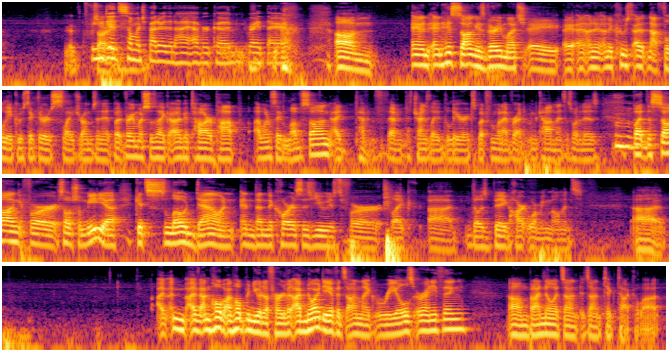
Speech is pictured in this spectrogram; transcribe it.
You did so much better than I ever could right there. Um, and and his song is very much a, a an, an acoustic, uh, not fully acoustic. There is slight drums in it, but very much like a guitar pop. I want to say love song. I haven't haven't translated the lyrics, but from what I've read in comments, that's what it is. But the song for social media gets slowed down, and then the chorus is used for like uh, those big heartwarming moments. Uh, I, I'm I'm I'm, hope, I'm hoping you would have heard of it. I have no idea if it's on like Reels or anything, um, but I know it's on it's on TikTok a lot.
